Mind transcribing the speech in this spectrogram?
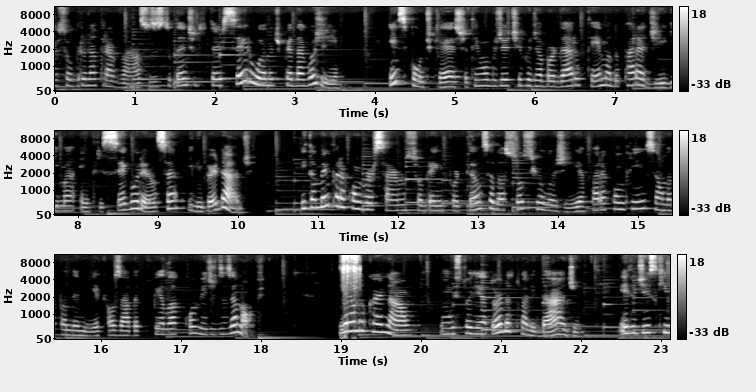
Eu sou Bruna Travassos, estudante do terceiro ano de Pedagogia. Esse podcast tem o objetivo de abordar o tema do paradigma entre segurança e liberdade, e também para conversarmos sobre a importância da sociologia para a compreensão da pandemia causada pela Covid-19. Leandro Carnal, um historiador da atualidade, ele diz que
